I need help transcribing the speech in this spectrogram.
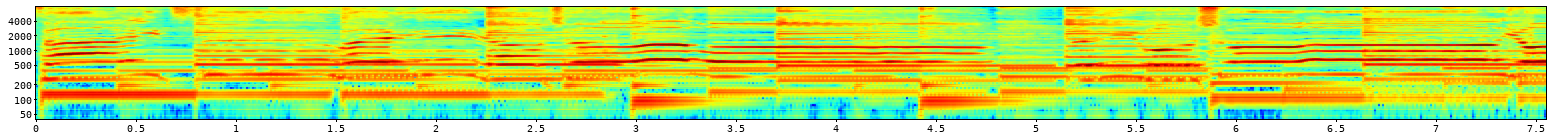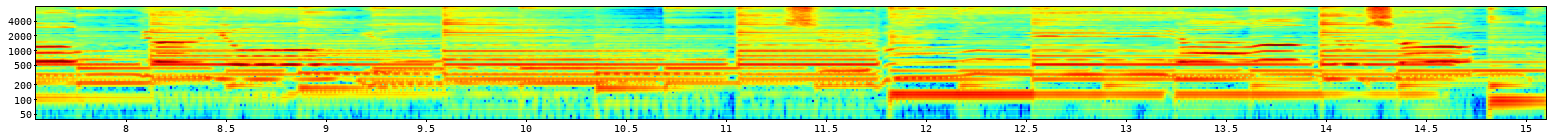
再次围绕着我。对我说永远永远是不一样的生活。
